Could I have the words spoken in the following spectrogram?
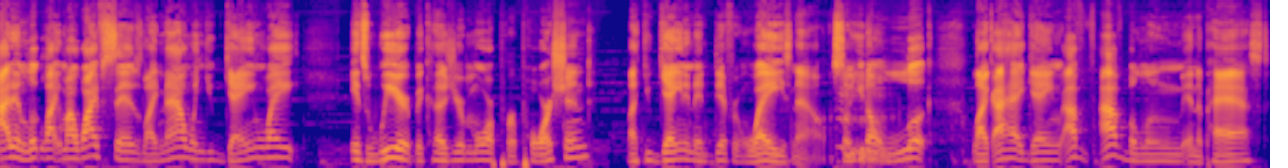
I didn't look like my wife says like now when you gain weight, it's weird because you're more proportioned. Like you gain it in different ways now. So you don't mm-hmm. look like I had gained I've I've ballooned in the past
